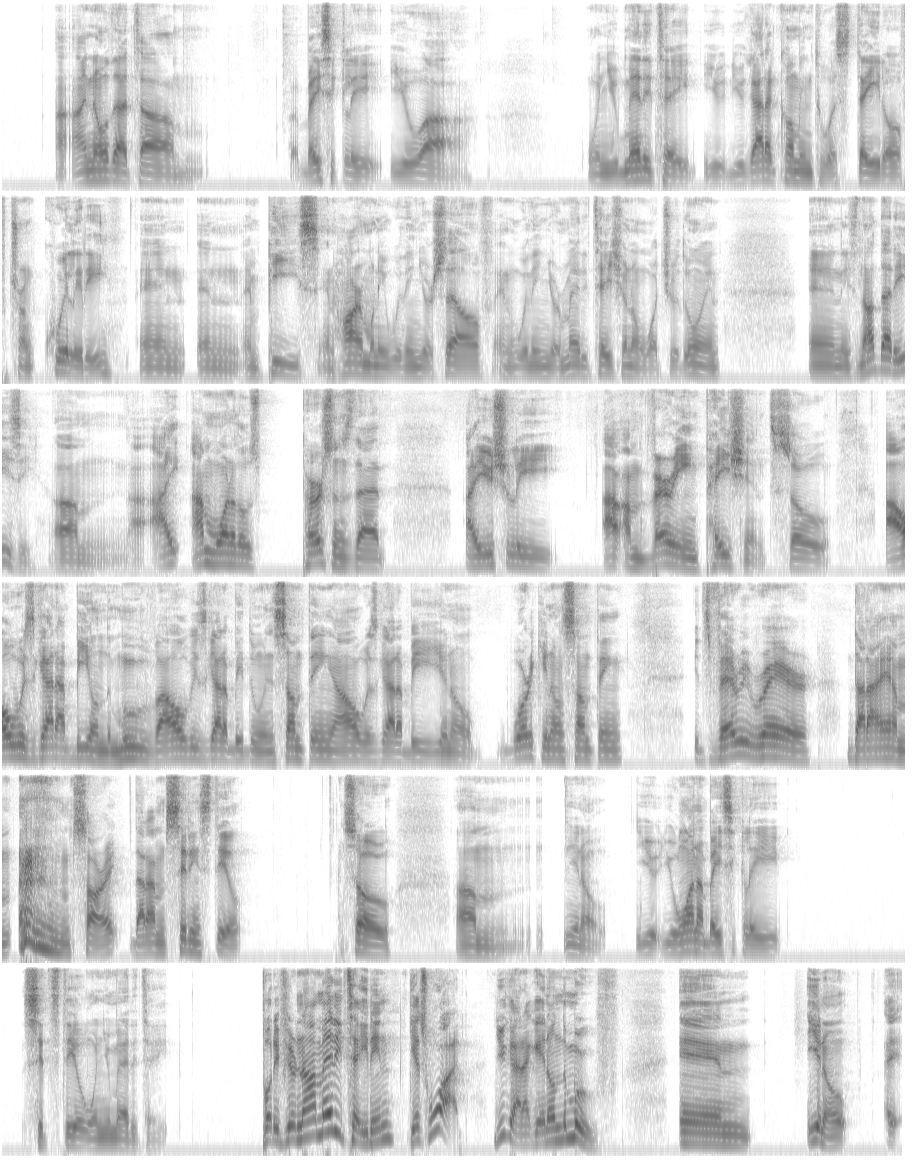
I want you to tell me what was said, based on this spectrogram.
I, I know that um, basically you uh when you meditate you you gotta come into a state of tranquility and and and peace and harmony within yourself and within your meditation on what you're doing and it's not that easy um i i'm one of those persons that i usually I, i'm very impatient so I always gotta be on the move. I always gotta be doing something. I always gotta be, you know, working on something. It's very rare that I am sorry that I'm sitting still. So, um, you know, you you want to basically sit still when you meditate. But if you're not meditating, guess what? You gotta get on the move. And you know, I,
